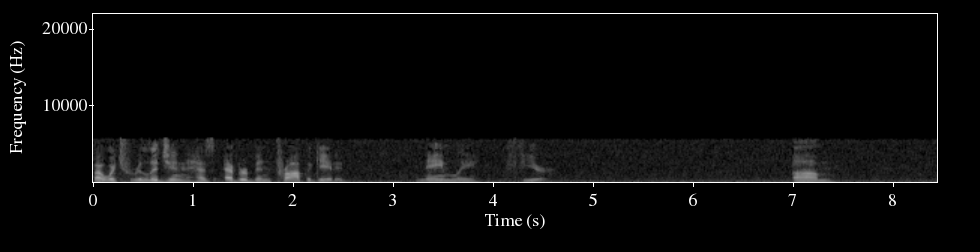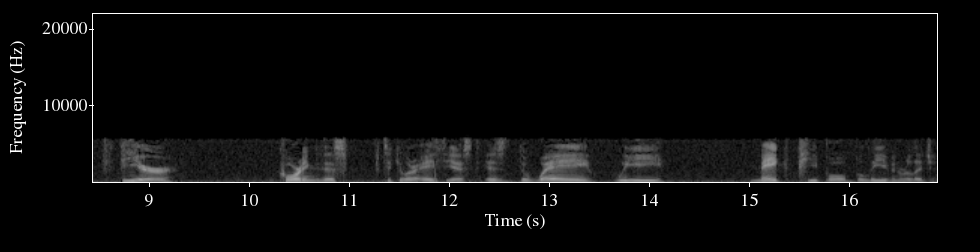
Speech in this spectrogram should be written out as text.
by which religion has ever been propagated, namely fear. Um, fear, according to this particular atheist, is the way we make people believe in religion.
